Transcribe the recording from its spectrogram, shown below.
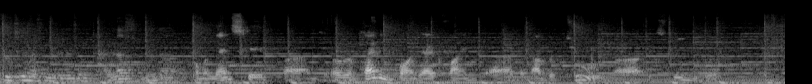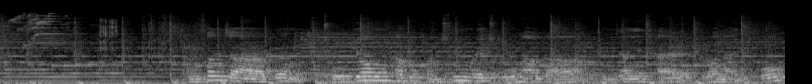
솔직히 말씀드리면 좀 달랐습니다. From a landscape uh, and urban planning point, I find uh, the number two uh, extremely good. 당선작은 조경하고 건축물의 조화가 굉장히 잘 드러나 있고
